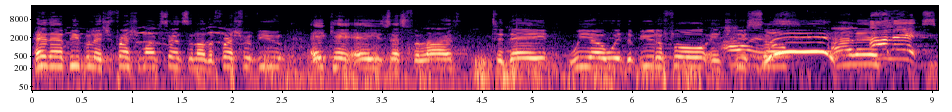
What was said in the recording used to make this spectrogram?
Hey there people, it's Fresh Monk Sense, another Fresh Review, aka Zest for Life. Today we are with the beautiful, introduce yourself, Alice. Alex!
